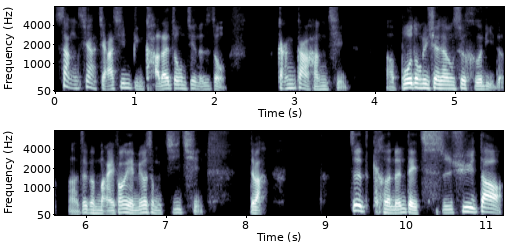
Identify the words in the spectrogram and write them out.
上下夹心饼卡在中间的这种尴尬行情啊，波动率下降是合理的啊，这个买方也没有什么激情，对吧？这可能得持续到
